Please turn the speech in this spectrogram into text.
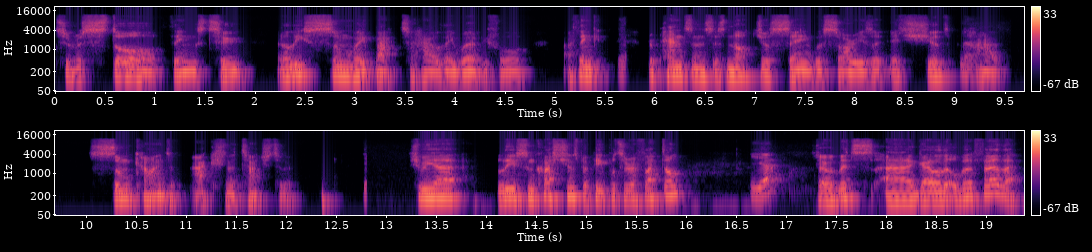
to restore things to at least some way back to how they were before. I think yeah. repentance is not just saying we're sorry, is it? It should no. have some kind of action attached to it. Yeah. Should we uh, leave some questions for people to reflect on? Yeah. So let's uh, go a little bit further.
